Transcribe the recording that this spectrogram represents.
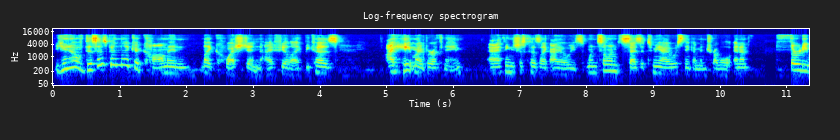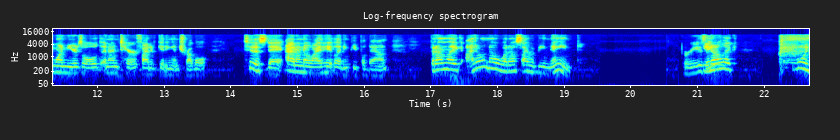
You know, this has been like a common like question, I feel like, because I hate my birth name. And I think it's just because like I always when someone says it to me, I always think I'm in trouble. And I'm 31 years old and I'm terrified of getting in trouble. To this day, I don't know why I hate letting people down. But I'm like, I don't know what else I would be named. Breezy? You know, like, well,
